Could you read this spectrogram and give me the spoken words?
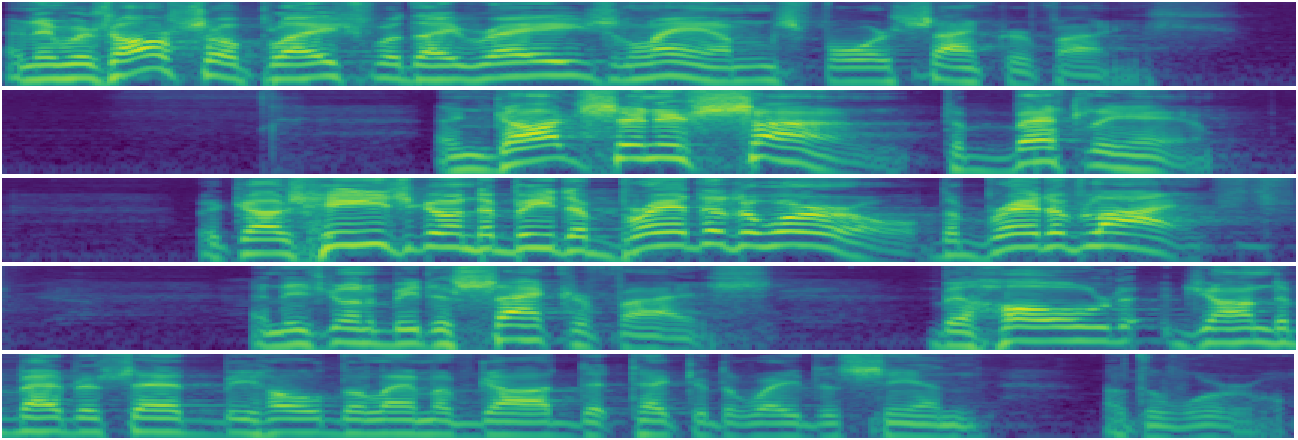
And it was also a place where they raised lambs for sacrifice. And God sent his son to Bethlehem because he's going to be the bread of the world, the bread of life. And he's going to be the sacrifice. Behold, John the Baptist said, Behold the Lamb of God that taketh away the sin of the world.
